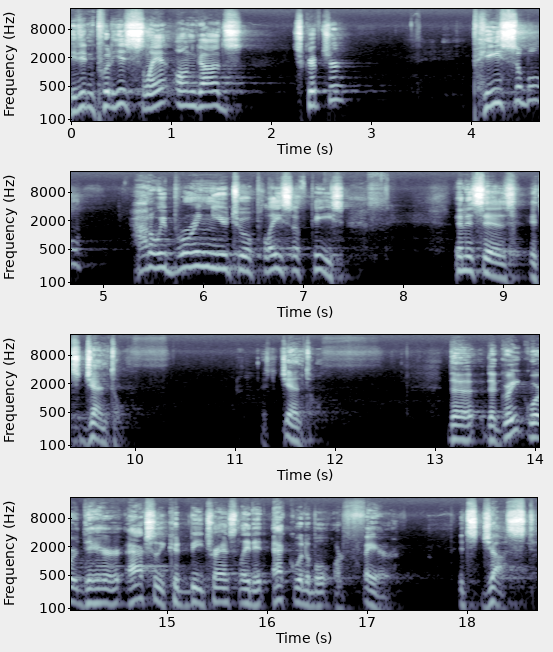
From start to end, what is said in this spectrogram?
He didn't put his slant on God's scripture. Peaceable. How do we bring you to a place of peace? Then it says, It's gentle. It's gentle. The, the Greek word there actually could be translated equitable or fair. It's just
